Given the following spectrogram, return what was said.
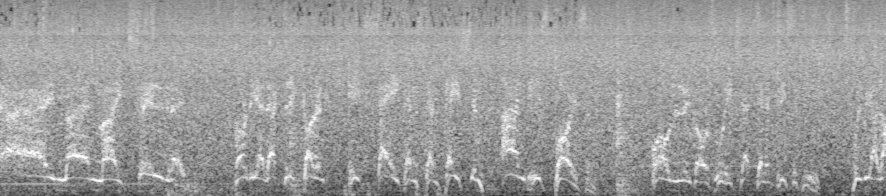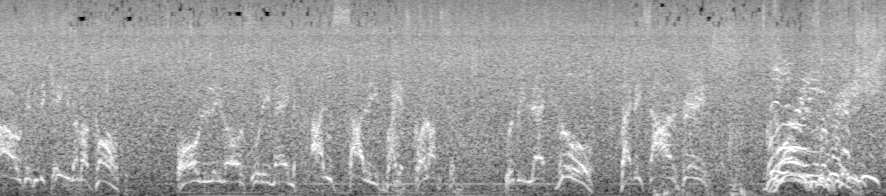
Amen, my children! For the electric current is Satan's temptation and his poison. Those who reject electricity will be allowed into the kingdom of God. Only those who remain unsullied by its corruption will be let through by the starfish. Glory to the East!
